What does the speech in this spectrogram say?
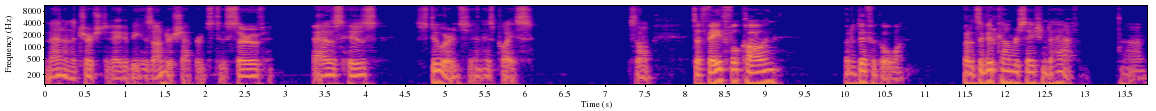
men in the church today to be his under shepherds, to serve as his stewards in his place. So it's a faithful calling, but a difficult one but it's a good conversation to have. Um,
